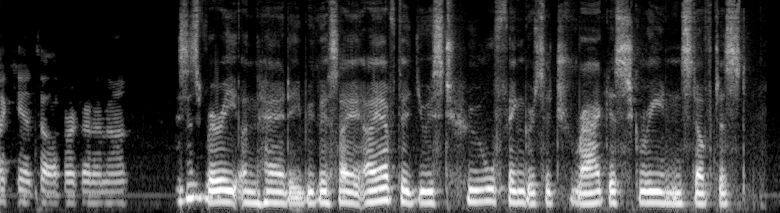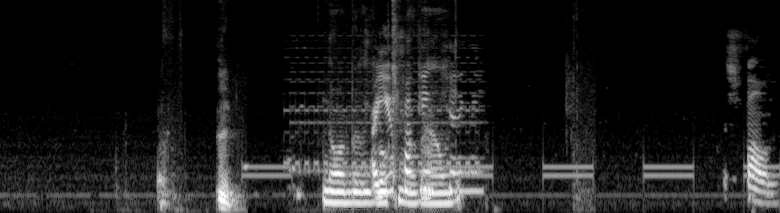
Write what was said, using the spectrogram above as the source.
I can't tell if we're good or not. This is very unhandy because I, I have to use two fingers to drag the screen and stuff just normally Are you looking fucking around. kidding me? This phone.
